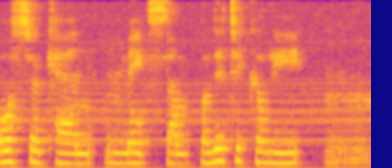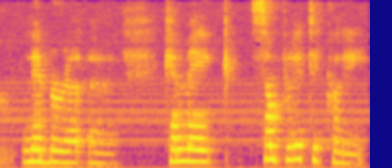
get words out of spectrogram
also can make some politically um, liberal, uh, can make some politically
